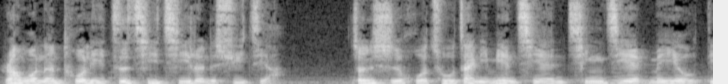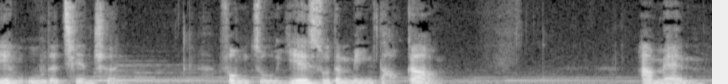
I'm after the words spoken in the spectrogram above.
让我能脱离自欺欺人的虚假。真实活出在你面前清洁、没有玷污的虔诚，奉主耶稣的名祷告，阿门。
